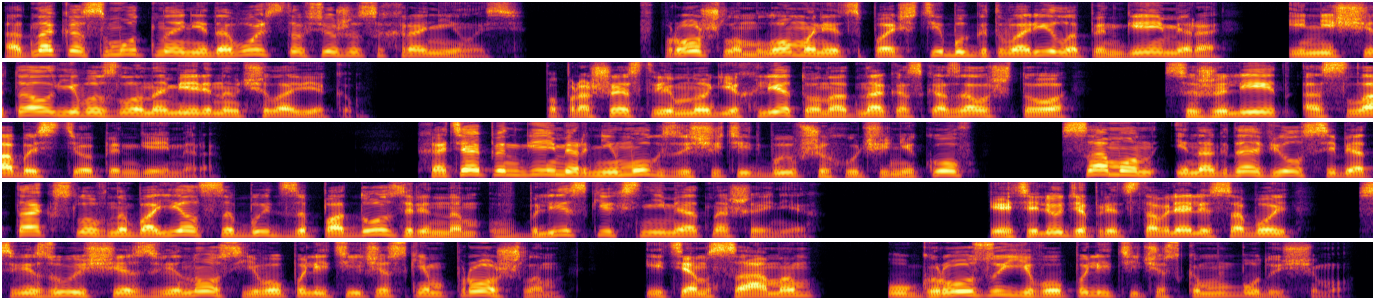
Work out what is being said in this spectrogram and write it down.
Однако смутное недовольство все же сохранилось. В прошлом Ломанец почти боготворил Оппенгеймера и не считал его злонамеренным человеком. По прошествии многих лет он, однако, сказал, что сожалеет о слабости Оппенгеймера. Хотя Оппенгеймер не мог защитить бывших учеников, сам он иногда вел себя так, словно боялся быть заподозренным в близких с ними отношениях. Эти люди представляли собой связующее звено с его политическим прошлым и тем самым угрозу его политическому будущему.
